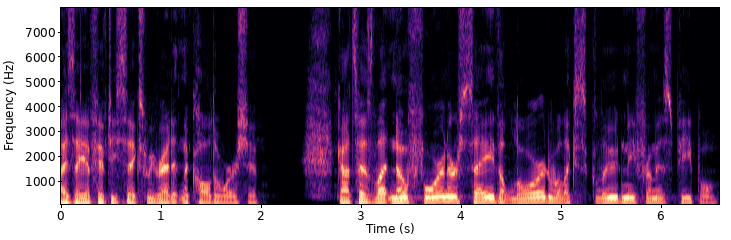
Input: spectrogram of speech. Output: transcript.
Isaiah 56, we read it in the call to worship. God says, Let no foreigner say, The Lord will exclude me from his people.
